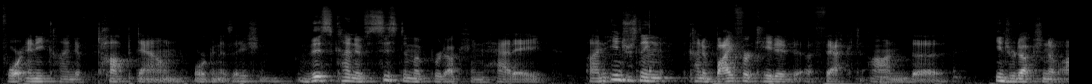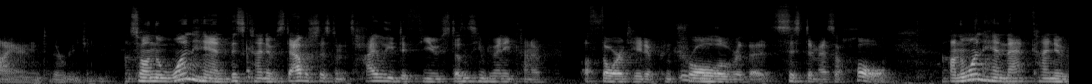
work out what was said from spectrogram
for any kind of top down organization. This kind of system of production had a an interesting kind of bifurcated effect on the introduction of iron into the region. So, on the one hand, this kind of established system that's highly diffuse, doesn't seem to have any kind of authoritative control over the system as a whole. On the one hand, that kind of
